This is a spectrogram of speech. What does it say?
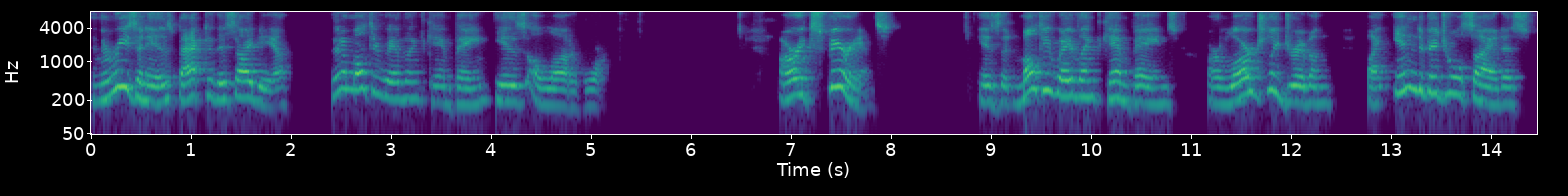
And the reason is back to this idea that a multi-wavelength campaign is a lot of work. Our experience is that multi-wavelength campaigns are largely driven by individual scientists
